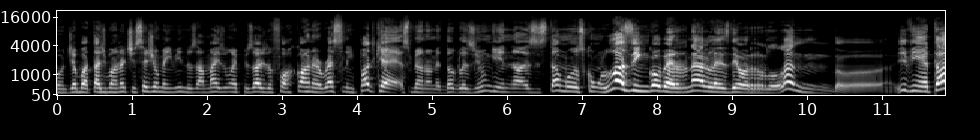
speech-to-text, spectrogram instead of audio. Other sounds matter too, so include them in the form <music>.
Bom dia, boa tarde, boa noite, sejam bem-vindos a mais um episódio do Four Corner Wrestling Podcast. Meu nome é Douglas Jung e nós estamos com Los Ingobernables de Orlando. E vinheta?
